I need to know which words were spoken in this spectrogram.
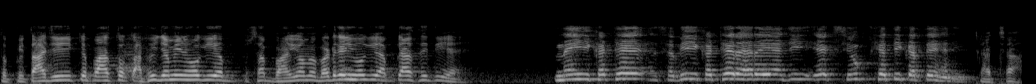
तो पिताजी के पास तो काफ़ी ज़मीन होगी अब सब भाइयों में बढ़ गई होगी अब क्या स्थिति है? नहीं इकट्ठे सभी इकट्ठे रह रहे हैं जी एक संयुक्त खेती करते हैं जी। अच्छा।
